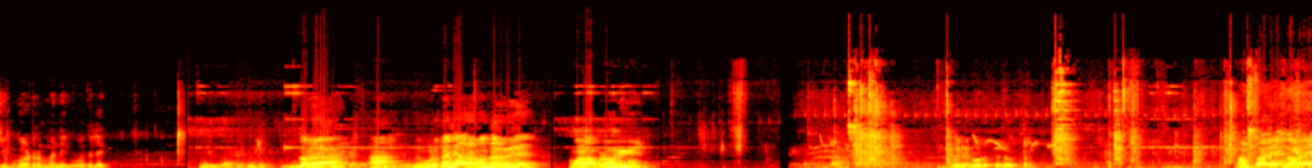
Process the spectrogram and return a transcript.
ಜಿಬ್ ಗೌಡ್ರ ಮನಿಗ್ ಮೊದಲೇ. ಗೌರ ಹಾ? ನಿಮ್ ಹುಡ್ಕಂಡ್ ಯಾರ ಬಂದಾರ್ರಿ? ಒಳ ಬಿಡೋರಿಗೆ ಬರ್ರಿ ಗೌಡ್ರ ನಮಸ್ಕಾರ ಗೌಡ್ರೆ.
